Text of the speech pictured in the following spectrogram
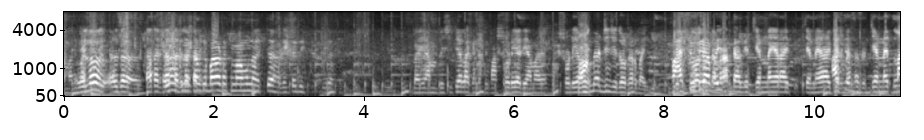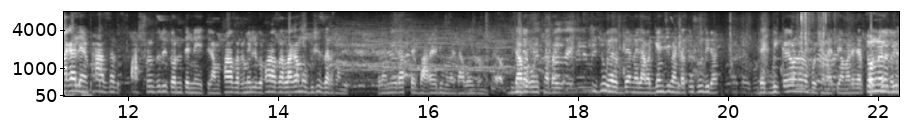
আমার হ্যালো দাদা কালকে বারোটার সময় আমুন আচ্ছা দেখতে দিই ঠিক আছে। ভাই আমি বেশি টাকা লাগে না পাঁচশো টাকা দিয়ে আমার পাঁচশো টাকা ইমার্জেন্সি দরকার ভাই। 500 টাকা আজকে চেন্নাই আর চেন্নাই আর আছে চেন্নাইতে লাগাইলে আমি পাঁচ হাজার পাঁচশো যদি তোর নিতে নেই আমার পাঁচ হাজার মিলবে পাঁচ হাজার লাগামো বিশ হাজার কম। আমি রাতে বাড়াই দিব ডাবল দিব। চিন্তা করিস না ভাই কিছু হেল্প দেন নাহলে আমার গেঞ্জি প্যান্টটা তুই সুদি রাখ দেখ ভিক্ষা করানোর পয়সা নাই তুই আমার হেল্প চল না বেরি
